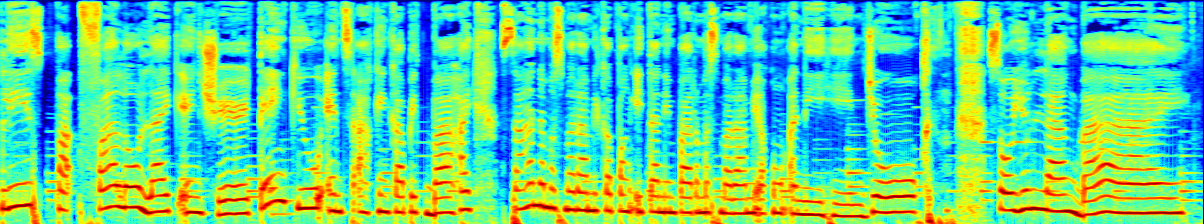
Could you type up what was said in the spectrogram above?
please pa-follow, like, and share. Thank you. And sa aking kapitbahay, sana mas marami ka pang itanim para mas marami akong anihin. Joke. So, yun lang. Bye.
